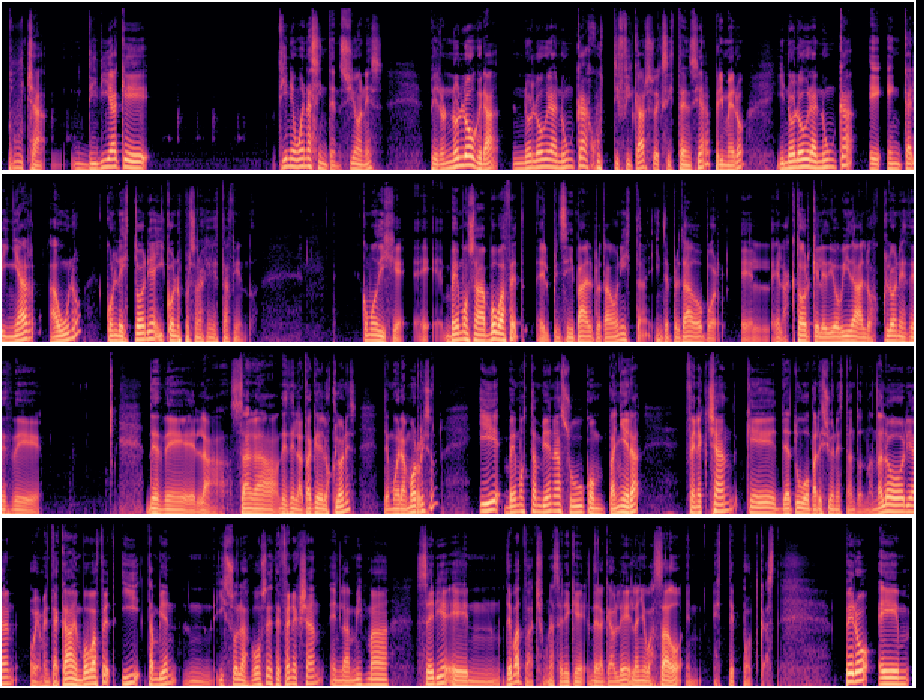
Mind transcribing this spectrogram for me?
Pucha, diría que tiene buenas intenciones, pero no logra, no logra nunca justificar su existencia, primero, y no logra nunca eh, encariñar a uno con la historia y con los personajes que estás viendo. Como dije, eh, vemos a Boba Fett, el principal protagonista, interpretado por el, actor que le dio vida a los clones desde, desde la saga, desde el ataque de los clones, Temuera Morrison. Y vemos también a su compañera, Fennec Chan, que ya tuvo apariciones tanto en Mandalorian, obviamente acá en Boba Fett, y también mm, hizo las voces de Fennec Chan en la misma serie en The Bad Batch, una serie que, de la que hablé el año pasado en este podcast. Pero em,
